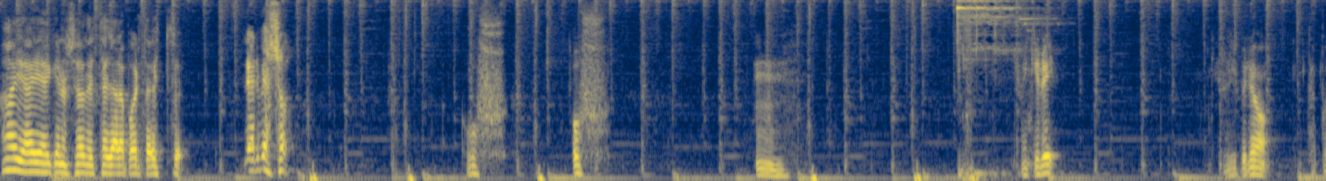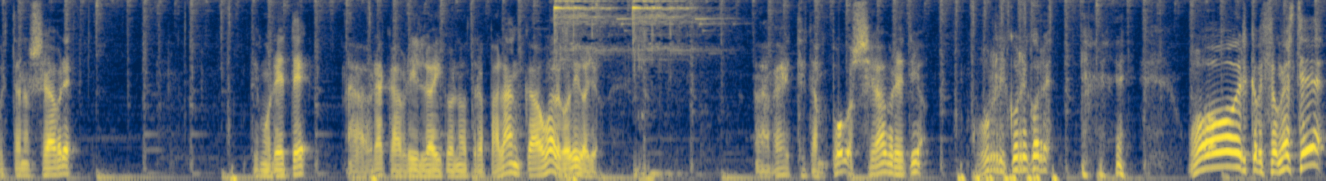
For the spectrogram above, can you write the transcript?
Ay, ay, ay, que no sé dónde está ya la puerta. Estoy nervioso. Uf, uf. Mm. Me quiero ir. Quiero ir, pero esta puerta no se abre. Este murete. Habrá que abrirlo ahí con otra palanca o algo, digo yo. A ver, este tampoco se abre, tío. Corre, corre, corre. ¡Oh, el cabezón este!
